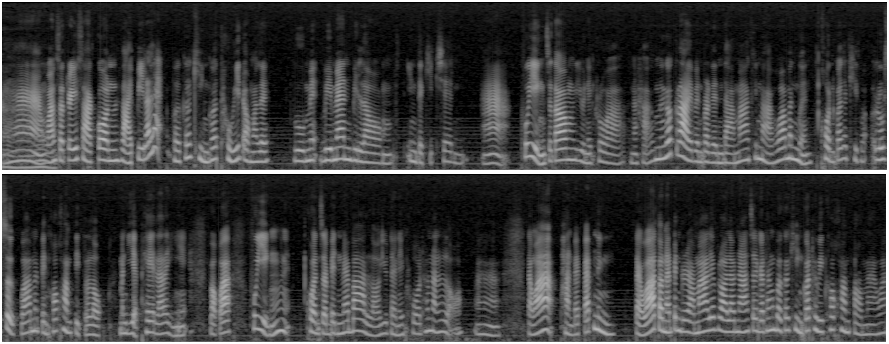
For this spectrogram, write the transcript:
อ่าอ่าวันสตรีสากลหลายปีแล้วแหละเบอร์เกอร์คิงก็ทวีตออกมาเลย Women Women belong in the kitchen อ่าผู้หญิงจะต้องอยู่ในครัวนะคะ มันก็กลายเป็นประเด็นดราม่าขึ้นมา เพราะว่ามันเหมือนคนก็จะคิดว่ารู้สึกว่ามันเป็นข้อความติดตลก มันเหยียดเพศแล้วอะไรอย่างนี้ บอกว่าผู้หญิงเนี่ยควรจะเป็นแม่บ้านเหรออยู่แต่ในครัวเท่านั้นเหรออ่าแต่ว่าผ่านไปแป๊บหนึ่ง แต่ว่าตอนนั้นเป็นดราม่าเรียบร้อยแล้วนะ จนกระทั่งเบอร์เกอร์คิงก็ทวิตข้อความต่อมาว่า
